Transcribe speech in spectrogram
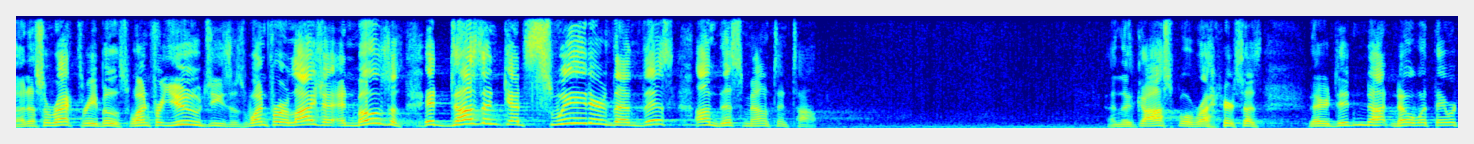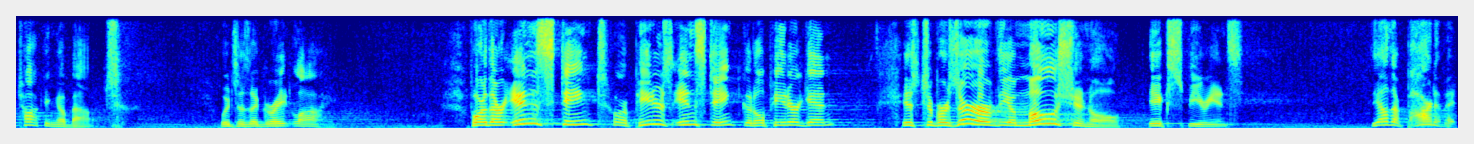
Let us erect three booths one for you, Jesus, one for Elijah and Moses. It doesn't get sweeter than this on this mountaintop. And the gospel writer says they did not know what they were talking about, which is a great lie. For their instinct, or Peter's instinct, good old Peter again, is to preserve the emotional experience. The other part of it,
